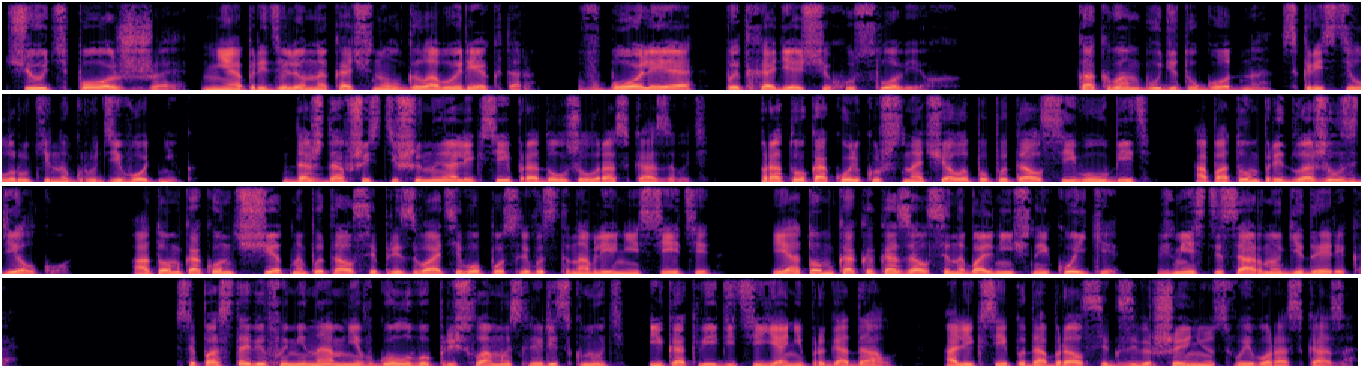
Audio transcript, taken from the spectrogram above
Чуть позже, неопределенно качнул головой ректор, в более подходящих условиях. Как вам будет угодно, скрестил руки на груди водник. Дождавшись тишины, Алексей продолжил рассказывать про то, как Олькуш сначала попытался его убить, а потом предложил сделку, о том, как он тщетно пытался призвать его после восстановления сети, и о том, как оказался на больничной койке вместе с Арно Гидерика. Сопоставив имена, мне в голову пришла мысль рискнуть, и, как видите, я не прогадал. Алексей подобрался к завершению своего рассказа.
